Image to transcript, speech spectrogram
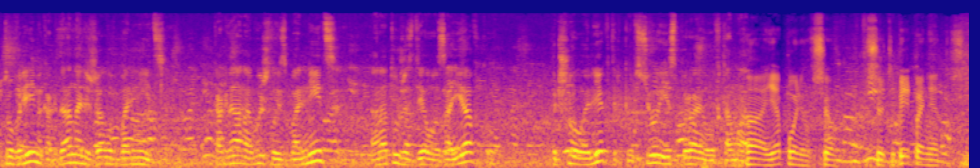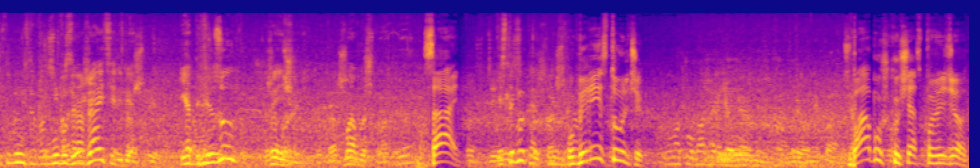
в то время, когда она лежала в больнице. Когда она вышла из больницы, она тут же сделала заявку, пришел электрик и все, исправил автомат. А, я понял, все. Все, теперь понятно. Вы не возражаете, ребят? Я довезу женщину, бабушку. Сань, Если вы, конечно, не убери стульчик. Бабушку сейчас повезет.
